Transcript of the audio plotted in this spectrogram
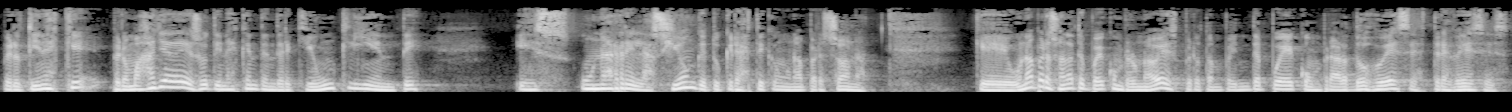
pero tienes que, pero más allá de eso tienes que entender que un cliente es una relación que tú creaste con una persona. Que una persona te puede comprar una vez, pero también te puede comprar dos veces, tres veces,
